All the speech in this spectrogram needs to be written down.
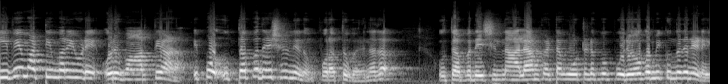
ഇ വി എം അട്ടിമറിയുടെ ഒരു വാർത്തയാണ് ഇപ്പോൾ ഉത്തർപ്രദേശിൽ നിന്നും പുറത്തു വരുന്നത്. ഉത്തർപ്രദേശിൽ നാലാം ഘട്ട വോട്ടെടുപ്പ് പുരോഗമിക്കുന്നതിനിടെ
